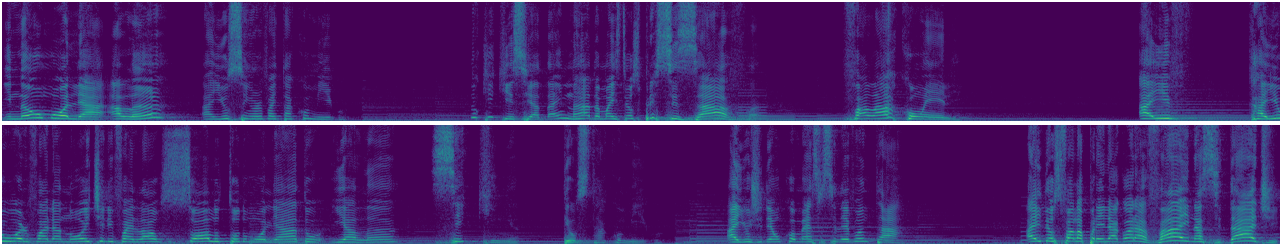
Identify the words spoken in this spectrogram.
e não molhar a lã, aí o Senhor vai estar comigo. O que, que isso ia dar? Em nada, mas Deus precisava falar com ele. Aí caiu o orvalho à noite, ele vai lá, o solo todo molhado e a lã sequinha. Deus está comigo. Aí o Gideão começa a se levantar. Aí Deus fala para ele: agora vai na cidade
